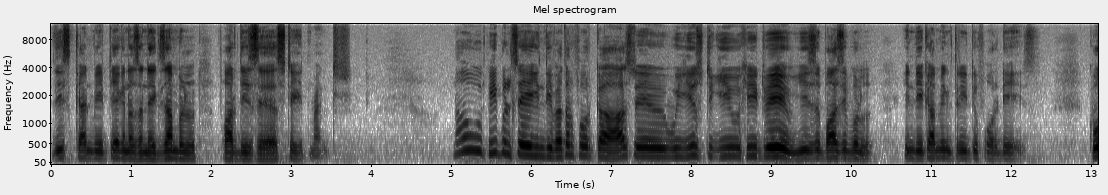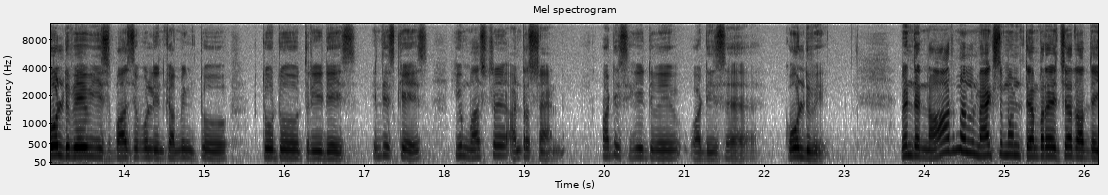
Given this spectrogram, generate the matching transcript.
This can be taken as an example for this uh, statement. People say in the weather forecast uh, we used to give heat wave is possible in the coming 3 to 4 days. Cold wave is possible in coming to 2 to 3 days. In this case you must understand what is heat wave, what is uh, cold wave. when the normal maximum temperature of the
